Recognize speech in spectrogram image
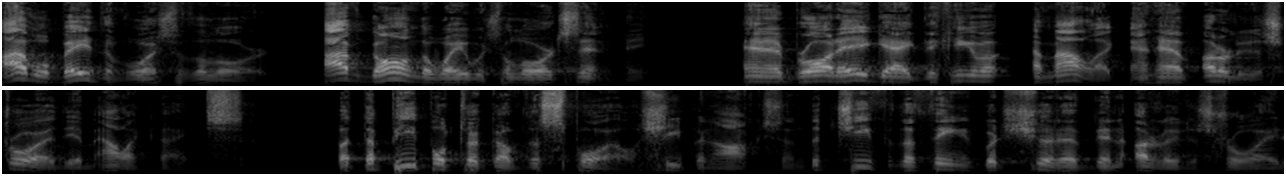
I've obeyed the voice of the Lord. I've gone the way which the Lord sent me, and have brought Agag, the king of Amalek, and have utterly destroyed the Amalekites. But the people took of the spoil, sheep and oxen, the chief of the things which should have been utterly destroyed,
